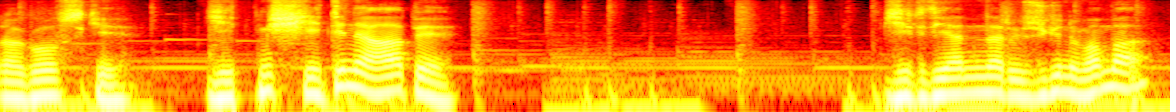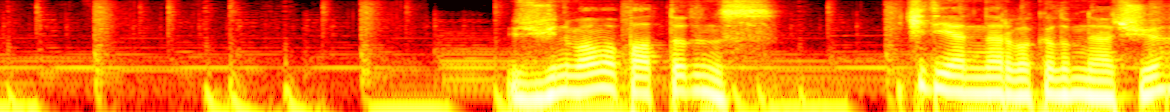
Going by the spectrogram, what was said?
Dragovski. 77 ne abi? Bir diyenler üzgünüm ama Üzgünüm ama patladınız. İki diyenler bakalım ne açıyor.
